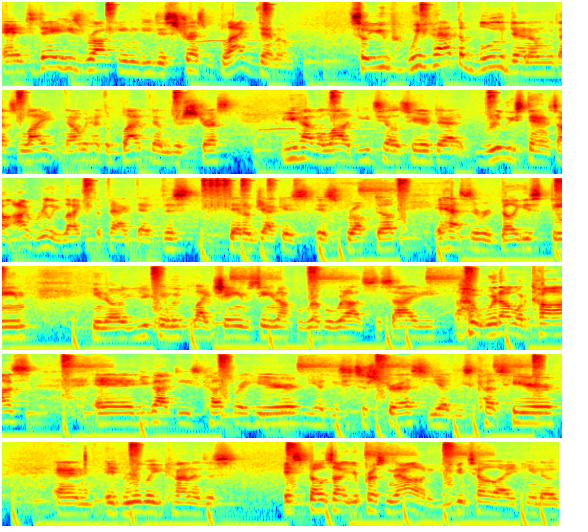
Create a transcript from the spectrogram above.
And today he's rocking the distressed black denim. So you we've had the blue denim that's light, now we have the black denim distressed. You have a lot of details here that really stands out. I really like the fact that this denim jacket is, is roughed up. It has the rebellious theme. You know, you can look like James Dean off of Rebel Without Society, without a cause. And you got these cuts right here, you have these distress, you have these cuts here, and it really kind of just, it spells out your personality. You can tell like, you know,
